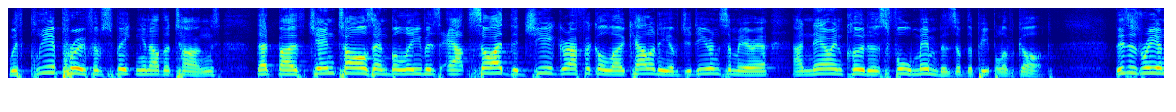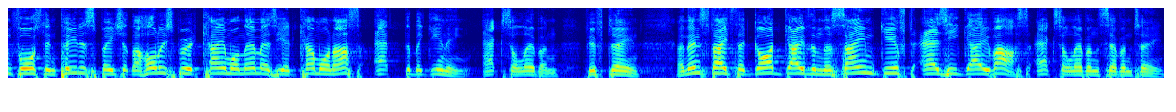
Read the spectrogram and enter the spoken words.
with clear proof of speaking in other tongues that both Gentiles and believers outside the geographical locality of Judea and Samaria are now included as full members of the people of God. This is reinforced in Peter's speech that the Holy Spirit came on them as he had come on us at the beginning, Acts 11 15. And then states that God gave them the same gift as he gave us, Acts 11 17.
